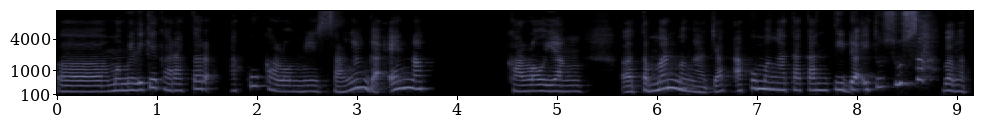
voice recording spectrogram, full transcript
uh, memiliki karakter aku kalau misalnya nggak enak kalau yang uh, teman mengajak aku mengatakan tidak itu susah banget.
